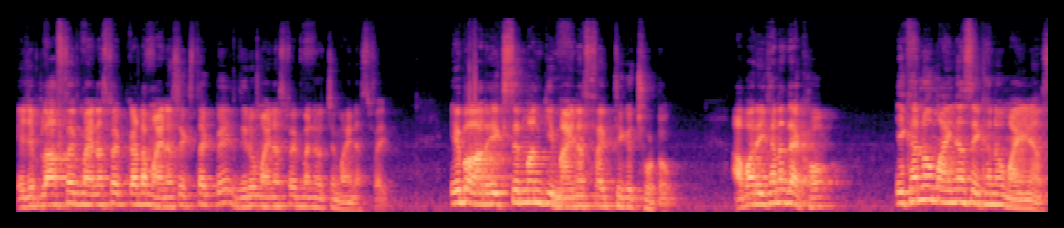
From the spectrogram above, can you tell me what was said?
এই যে প্লাস ফাইভ মাইনাস ফাইভ কাটা মাইনাস এক্স থাকবে জিরো মাইনাস ফাইভ মানে হচ্ছে মাইনাস ফাইভ এবার এক্সের মান কি? মাইনাস ফাইভ থেকে ছোট। আবার এখানে দেখো এখানেও মাইনাস এখানেও মাইনাস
